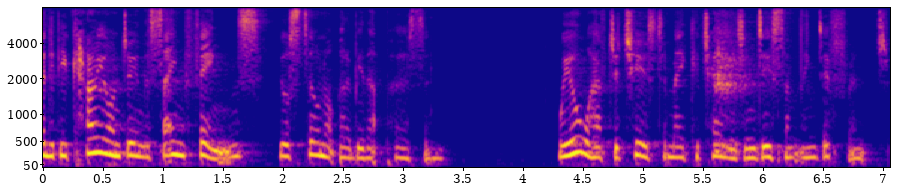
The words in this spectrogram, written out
then if you carry on doing the same things, you're still not going to be that person. We all have to choose to make a change and do something different.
